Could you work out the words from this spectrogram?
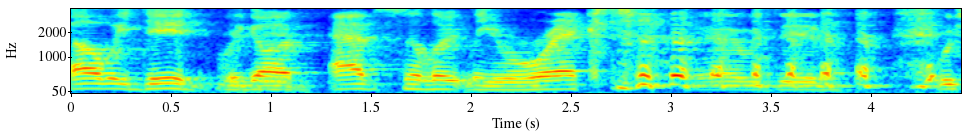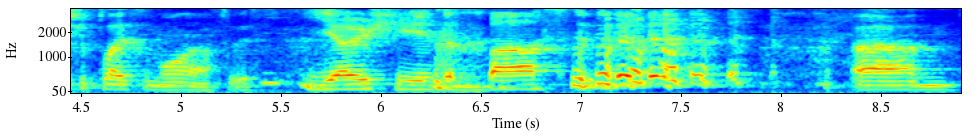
Oh, we did. We, We got did. absolutely wrecked. Yeah, we did. we should play some more after this. Yoshi is a bastard. Um,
